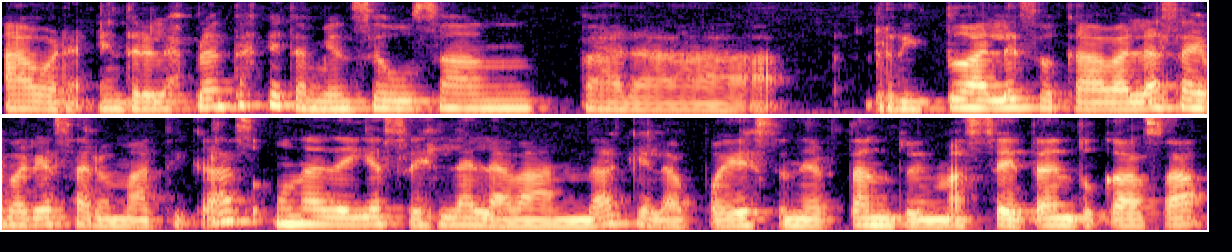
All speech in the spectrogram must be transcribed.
Ahora, entre las plantas que también se usan para rituales o cábalas hay varias aromáticas. Una de ellas es la lavanda, que la puedes tener tanto en maceta en tu casa,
